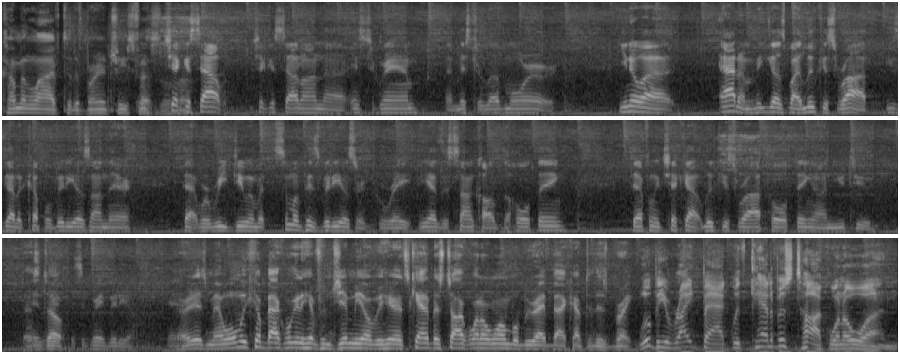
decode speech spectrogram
Coming live to the Burning Trees Festival. Check huh? us out. Check us out on uh, Instagram at Mr. Lovemore, or you know, uh, Adam. He goes by Lucas Roth. He's got a couple videos on there that we're redoing, but some of his videos are great. He has this song called "The Whole Thing." Definitely check out Lucas Roth "Whole Thing" on YouTube. That's It- dope. It's a great video. Yeah. There it is, man. When we come back, we're gonna hear from Jimmy over here. It's Cannabis Talk 101. We'll be right back after this break. We'll be right back with Cannabis Talk 101.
